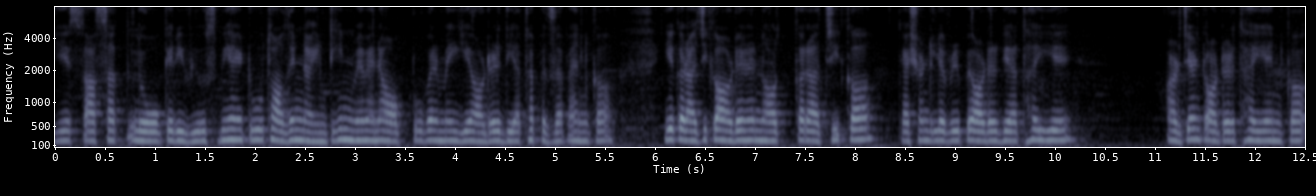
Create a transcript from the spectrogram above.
ये सात सात लोगों के रिव्यूज़ भी हैं। 2019 में मैंने अक्टूबर में ये ऑर्डर दिया था पिज़्ज़ा पैन का। ये कराची का ऑर्डर है नॉर्थ कराची का। कैश ऑन डिलीवरी पे ऑर्डर गया था ये। अर्जेंट ऑर्डर था ये इनका।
